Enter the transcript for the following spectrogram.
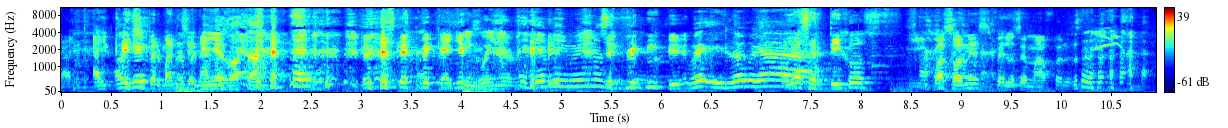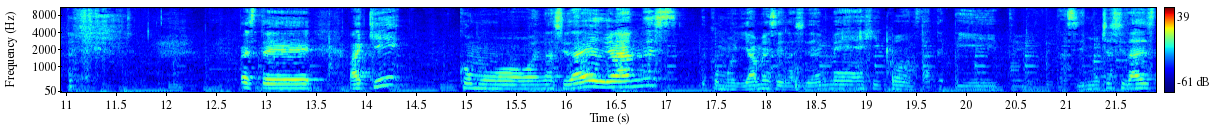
Hay, hay, hay Ok. Superman Una pequeña enanos. gota. es que es pequeño. Pingüinos. hay pingüinos y, pingüinos. luego ya Hay acertijos y guasones, pelos semáforos. Este, aquí, como en las ciudades grandes, como llámese la Ciudad de México, donde está Tepito, y así muchas ciudades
